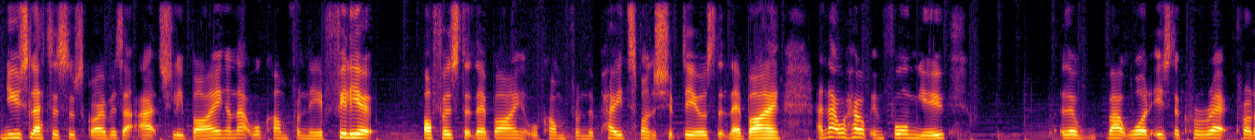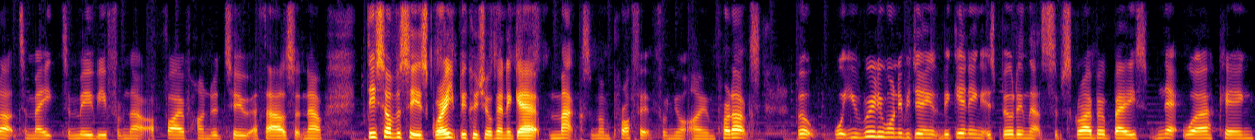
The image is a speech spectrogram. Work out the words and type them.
newsletter subscribers are actually buying and that will come from the affiliate offers that they're buying. It will come from the paid sponsorship deals that they're buying and that will help inform you about what is the correct product to make to move you from that 500 to a 1000 now this obviously is great because you're going to get maximum profit from your own products but what you really want to be doing at the beginning is building that subscriber base networking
